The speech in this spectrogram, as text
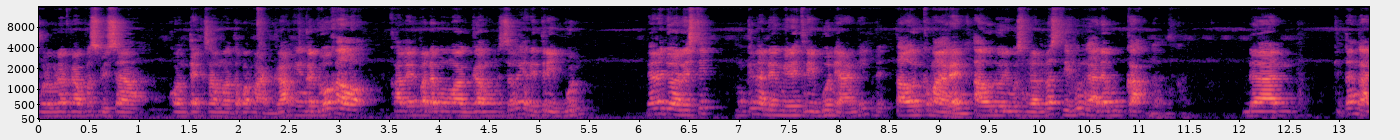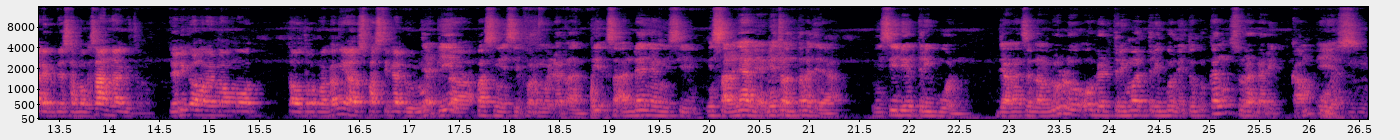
mudah-mudahan kampus bisa kontak sama tempat magang. Yang kedua kalau kalian pada mau magang misalnya di tribun ini ada jurnalistik mungkin ada yang milih tribun ya ini tahun kemarin tahun 2019 tribun nggak ada buka. Dan kita nggak ada kerjasama ke sana gitu. Jadi kalau memang mau tahu tempat magang ya harus pastikan dulu jadi kita pas ngisi formulir nanti seandainya ngisi misalnya nih ini contoh aja ya ngisi di tribun. Jangan senang dulu oh udah diterima di tribun itu kan surat dari kampus. Hmm.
